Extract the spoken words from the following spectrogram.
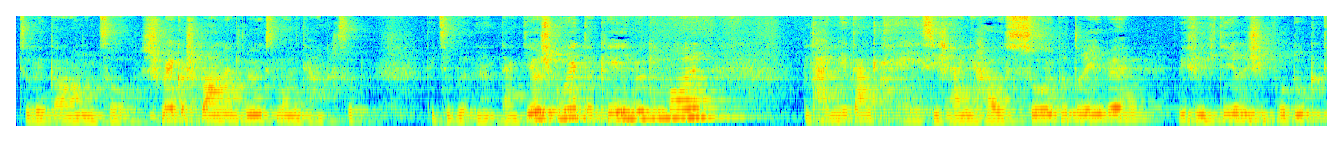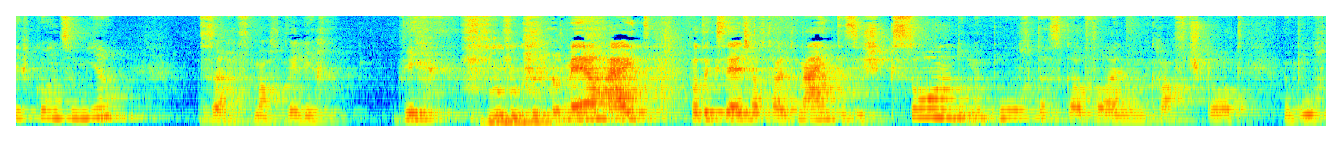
zu vegan und so. Es ist mega spannend, schau es mal. Und dann habe ich so, ein bisschen gedacht, ja ist gut, okay, schau mal. Und habe mir gedacht, hey, es ist eigentlich auch so übertrieben, wie viele tierische Produkte ich konsumiere. Das habe ich gemacht, weil ich wie die Mehrheit von der Gesellschaft halt meint, das ist gesund und man braucht das gerade vor allem im Kraftsport. Man braucht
